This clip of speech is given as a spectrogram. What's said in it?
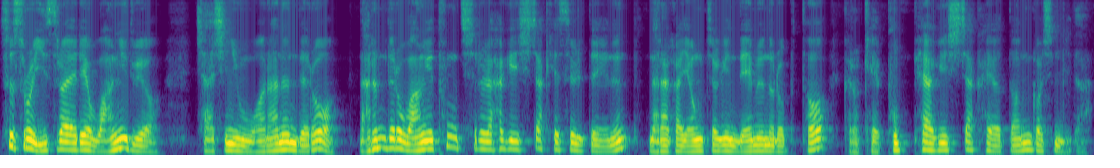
스스로 이스라엘의 왕이 되어 자신이 원하는 대로 나름대로 왕의 통치를 하기 시작했을 때에는 나라가 영적인 내면으로부터 그렇게 부패하기 시작하였던 것입니다.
